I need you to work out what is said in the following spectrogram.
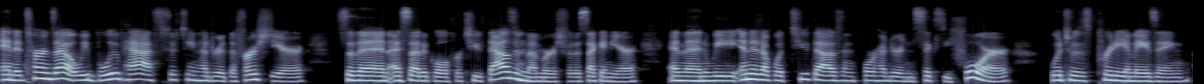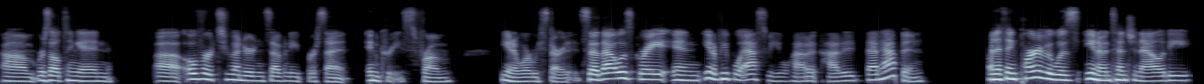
And it turns out we blew past 1,500 the first year. So then I set a goal for 2,000 members for the second year. And then we ended up with 2,464, which was pretty amazing, um, resulting in uh, over 270% increase from you know where we started so that was great and you know people ask me well how did how did that happen and i think part of it was you know intentionality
